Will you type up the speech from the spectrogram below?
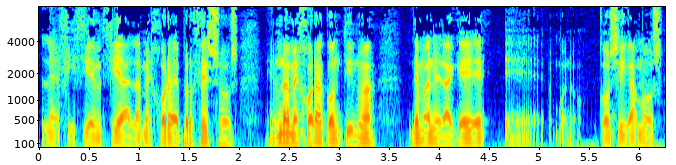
la eficiencia, la mejora de procesos, en una mejora continua, de manera que eh, bueno consigamos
